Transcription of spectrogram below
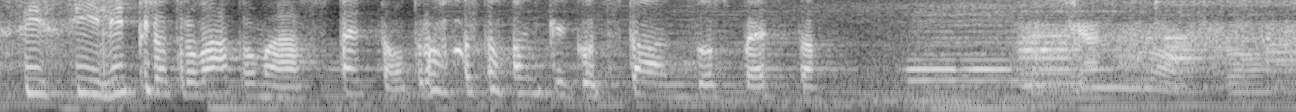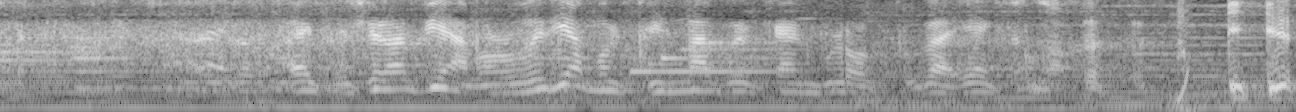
Sì, sì, Lippi l'ho trovato, ma aspetta, ho trovato anche Costanzo, aspetta. Il cangurotto? Ecco, ce l'abbiamo, lo vediamo il filmato del cangurotto, dai, eccolo. Io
